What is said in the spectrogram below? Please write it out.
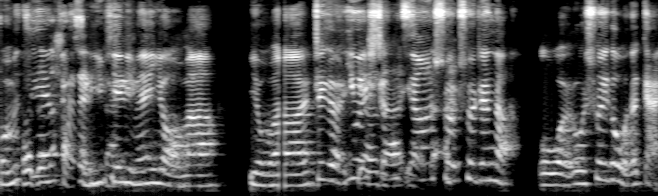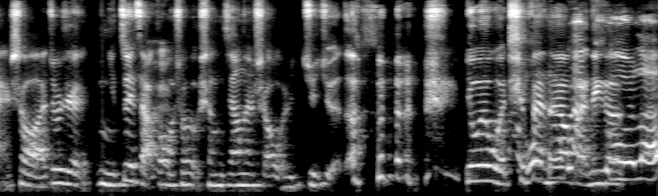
我们今天看的礼品里面有吗？有吗？这个因为生姜，说说真的，我我我说一个我的感受啊，就是你最早跟我说有生姜的时候，我是拒绝的，因为我吃饭都要把那个。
